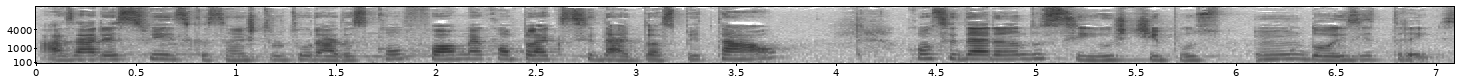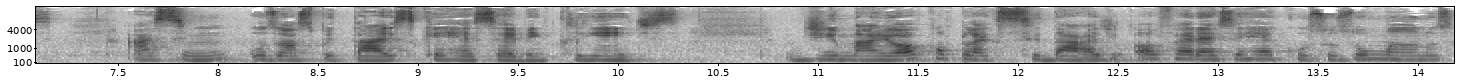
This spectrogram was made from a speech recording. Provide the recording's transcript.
As áreas físicas são estruturadas conforme a complexidade do hospital, considerando-se os tipos 1, 2 e 3. Assim, os hospitais que recebem clientes de maior complexidade oferecem recursos humanos,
